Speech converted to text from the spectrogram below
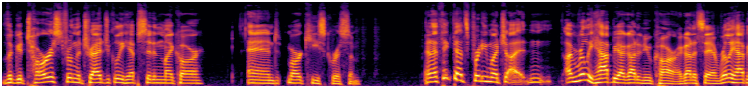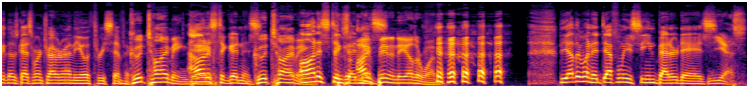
the guitarist from the Tragically Hip sit in my car, and Marquis Grissom. And I think that's pretty much. I, I'm really happy I got a new car. I got to say, I'm really happy those guys weren't driving around the 03 Civic. Good timing. Dave. Honest to goodness. Good timing. Honest to goodness. I've been in the other one. The other one had definitely seen better days. yes.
